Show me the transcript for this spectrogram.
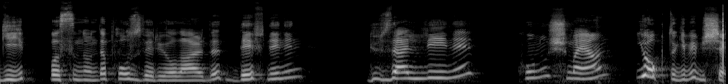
giyip basının önünde poz veriyorlardı. Defne'nin güzelliğini konuşmayan yoktu gibi bir şey.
